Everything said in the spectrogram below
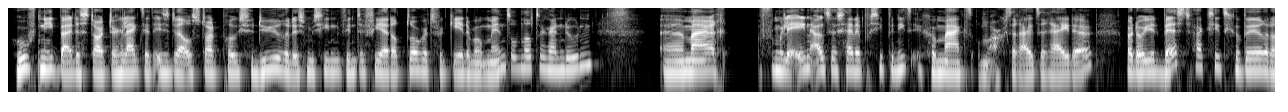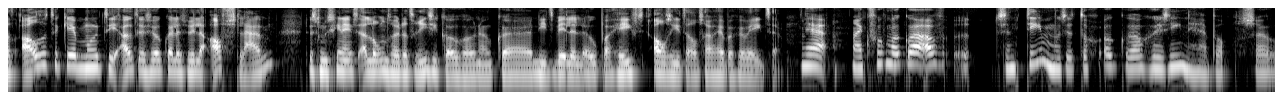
hoeft niet bij de start. Tegelijkertijd is het wel een startprocedure. Dus misschien vindt de VIA dat toch het verkeerde moment om dat te gaan doen. Uh, maar Formule 1 auto's zijn in principe niet gemaakt om achteruit te rijden. Waardoor je het best vaak ziet gebeuren dat als het een keer moet, die auto's ook wel eens willen afslaan. Dus misschien heeft Alonso dat risico gewoon ook uh, niet willen lopen, heeft, als hij het al zou hebben geweten. Ja, maar ik vroeg me ook wel af, eh, zijn team moet het toch ook wel gezien hebben of zo.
